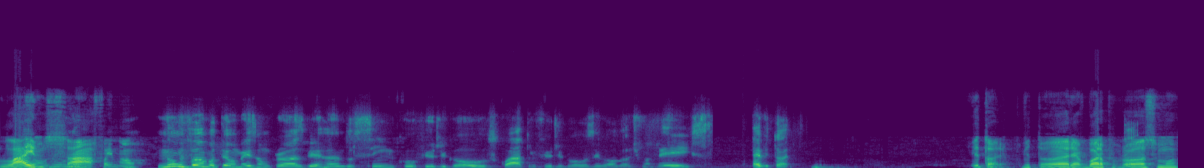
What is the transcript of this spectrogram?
Lions, não, ah, foi mal. Não vamos ter o Mason Crosby errando cinco field goals, quatro field goals igual da última vez. É vitória. Vitória. Vitória, bora pro próximo.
